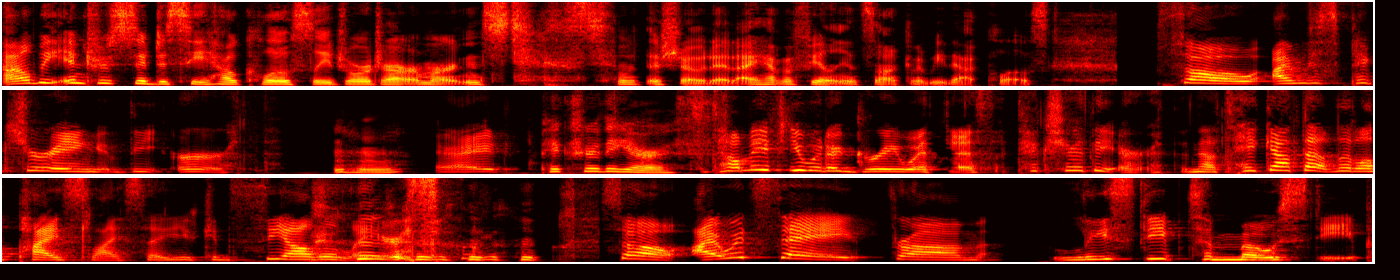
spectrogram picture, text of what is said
I'll be interested to see how closely George R. R. Martin sticks what the show did. I have a feeling it's not going to be that close. So I'm just picturing the Earth, hmm right? Picture the earth. So tell me if you would agree with this. Picture the Earth. Now take out that little pie slice so you can see all the layers. so I would say from least deep to most deep,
